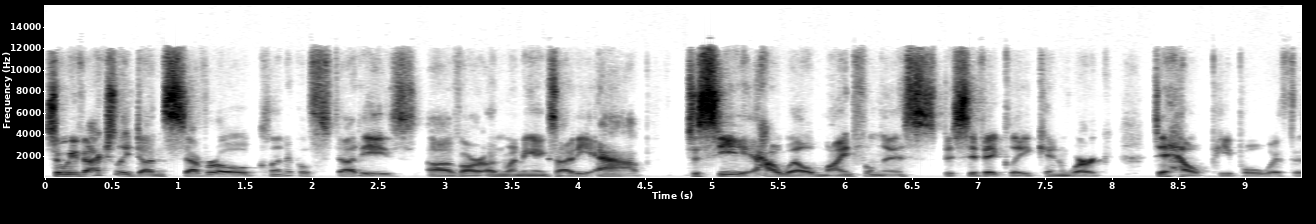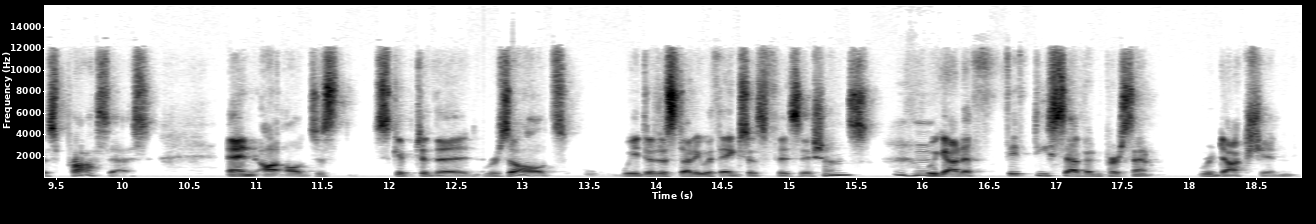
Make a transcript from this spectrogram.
So we've actually done several clinical studies of our Unwinding Anxiety app to see how well mindfulness specifically can work to help people with this process. And I'll, just skip to the results. We did a study with anxious physicians. Mm-hmm. We got a 57% reduction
